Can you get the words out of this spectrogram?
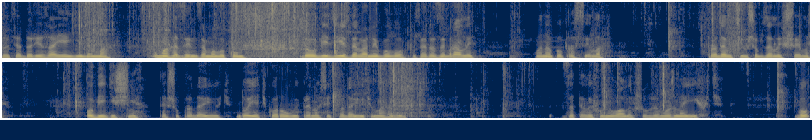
Доця дорізає, їдемо у магазин за молоком. До обід їздила, не було, вже розібрали. Вона попросила продавців, щоб залишили обідішнє, те, що продають. Доять корову і приносять, продають у магазин. Зателефонували, що вже можна їхати. Бо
